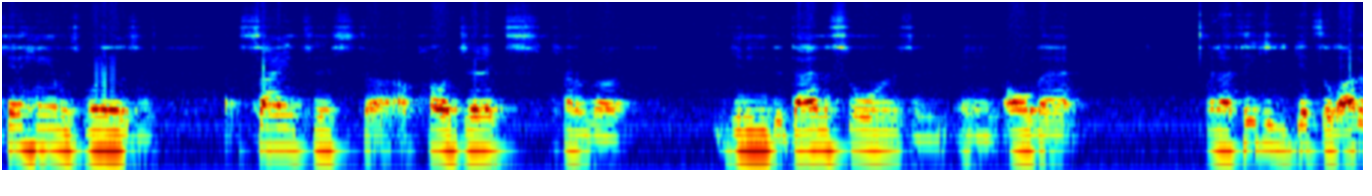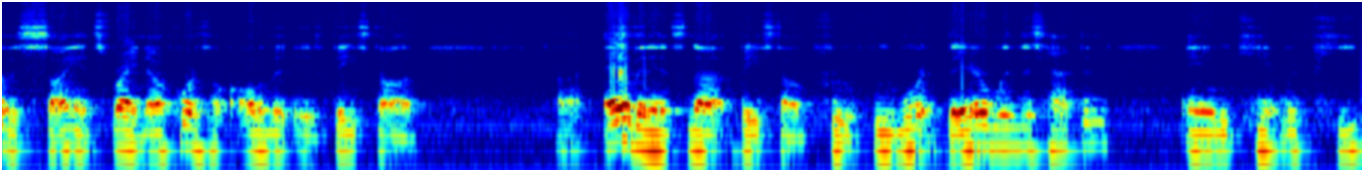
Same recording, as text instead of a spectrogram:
Ken Ham is one of those uh, scientists, uh, apologetics, kind of a getting into dinosaurs and and all that. And I think he gets a lot of his science right. Now, of course, all of it is based on uh, evidence, not based on proof. We weren't there when this happened, and we can't repeat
